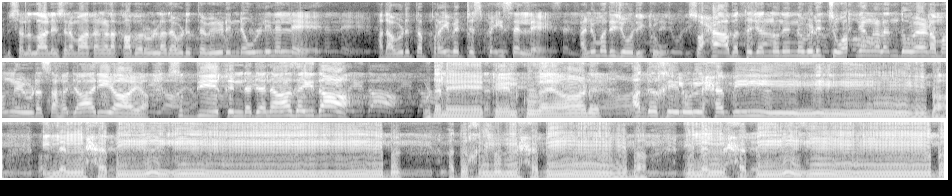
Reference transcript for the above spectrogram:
നബി സല്ലല്ലാഹു അലൈഹി വസല്ലം തങ്ങളെ ഖബറുള്ളത് അവിടുത്തെ വീടിന്റെ ഉള്ളിലല്ലേ? അത് അവിടുത്തെ പ്രൈവറ്റ് സ്പേസ് അല്ലേ? അനുമതി ചോദിക്കൂ. സ്വഹാബത്ത് ചെന്നു നിന്ന് വിളിച്ചു ഞങ്ങൾ എന്തു വേണം? അങ്ങയുടെ സഹചാരിയായ സുദ്ദീഖിന്റെ ജനാസ ഇതാ. ഉടനെ കേൾക്കുകയാണ് അദ്ഖിലുൽ ഹബീബ ഇലൽ ഹബീബ് അദ്ഖിലുൽ ഹബീബ ഇലൽ ഹബീബ്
